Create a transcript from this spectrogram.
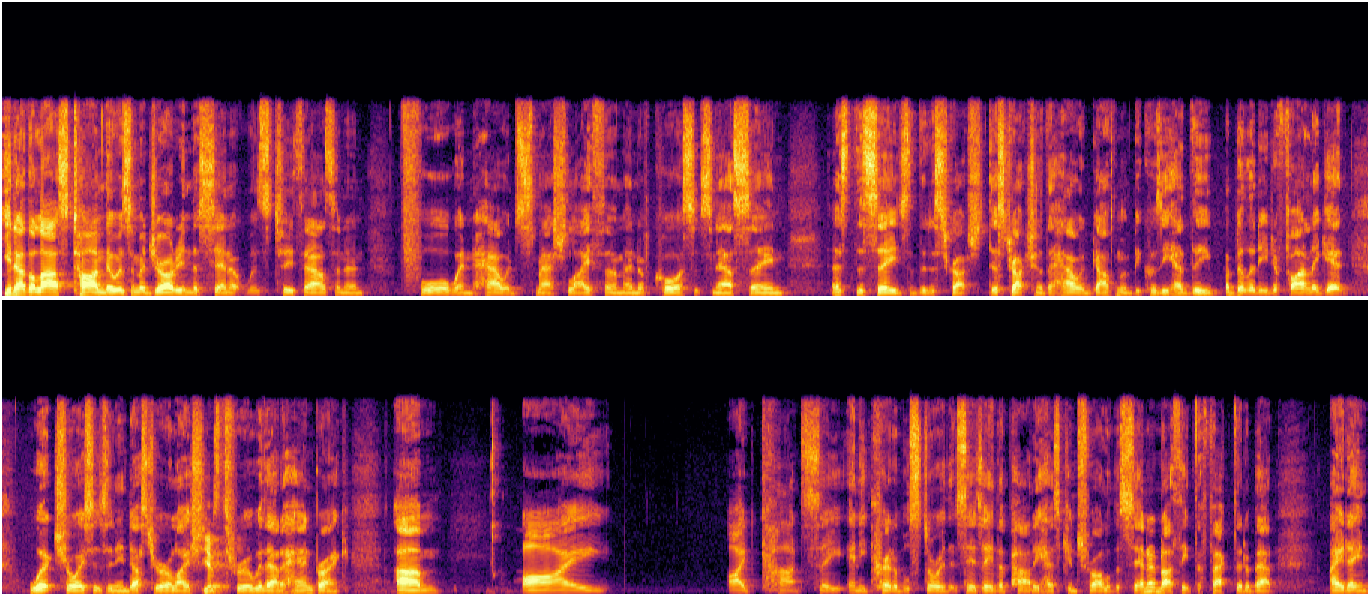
You know, the last time there was a majority in the Senate was 2004 when Howard smashed Latham, and of course, it's now seen as the seeds of the destruct- destruction of the Howard government because he had the ability to finally get work choices and industrial relations Yep. through without a handbrake. Um, I I can't see any credible story that says either party has control of the Senate. And I think the fact that about 18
